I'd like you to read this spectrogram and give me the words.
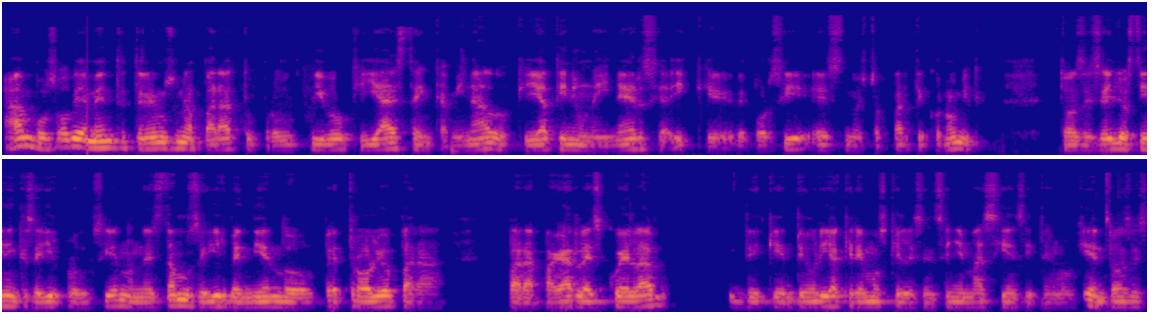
Ambos, obviamente tenemos un aparato productivo que ya está encaminado, que ya tiene una inercia y que de por sí es nuestra parte económica. Entonces ellos tienen que seguir produciendo, necesitamos seguir vendiendo petróleo para, para pagar la escuela de que en teoría queremos que les enseñe más ciencia y tecnología. Entonces,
